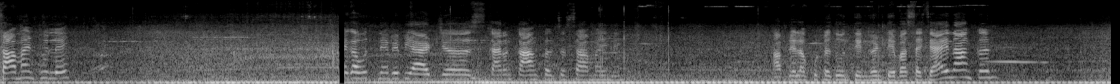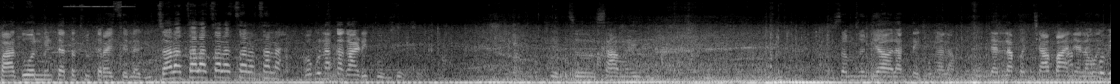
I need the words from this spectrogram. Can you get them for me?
सामान ठुले होत नाही बेबी ॲडजस्ट कारण का अंकलचं सामान आहे? आपल्याला कुठं दोन तीन घंटे बसायचे आहे ना अंकल? पाच दोन मिनिटातच उतरायचे लगेच. चला चला चला चला चला. बघू नका गाडीतून. त्याचं सामान समजून घ्यावं लागतंय कुणाला. पण त्यांना पण चहा पाण्याला होत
